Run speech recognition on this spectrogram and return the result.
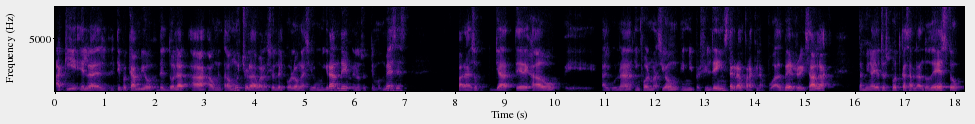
aquí el, tipo de cambio del dólar ha aumentado mucho, la devaluación del colón ha sido muy grande en los últimos meses. Para eso ya te he dejado... Eh, alguna información en mi perfil de Instagram para que la puedas ver, revisarla. También hay otros podcasts hablando de esto.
